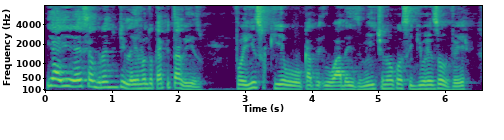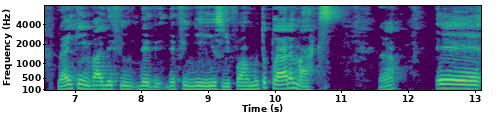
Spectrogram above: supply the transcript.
E aí esse é o grande dilema do capitalismo. Foi isso que o, o Adam Smith não conseguiu resolver. Né? E quem vai definir, definir isso de forma muito clara é Marx. Né? É,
